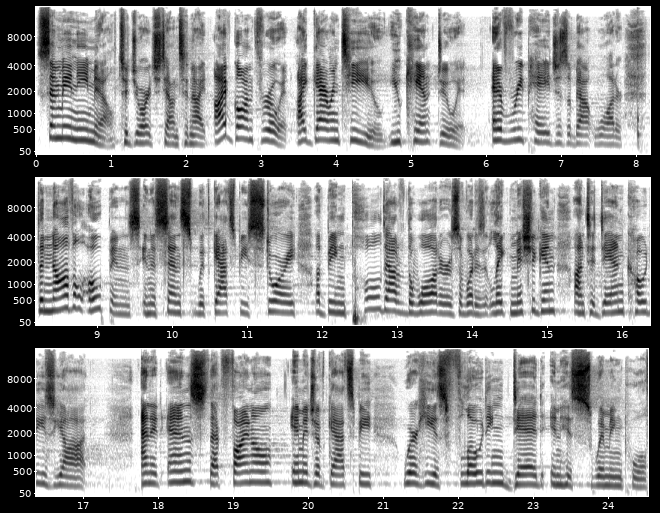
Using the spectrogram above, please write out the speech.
send me an email to Georgetown tonight. I've gone through it. I guarantee you, you can't do it. Every page is about water. The novel opens, in a sense, with Gatsby's story of being pulled out of the waters of what is it, Lake Michigan, onto Dan Cody's yacht. And it ends that final image of Gatsby where he is floating dead in his swimming pool.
